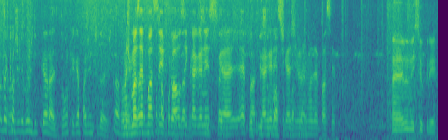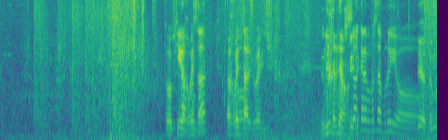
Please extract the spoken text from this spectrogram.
Olha aqueles cagões do caralho, estão a cagar para a gente dois. Tá Mas, mas é por house eles, e caga Sim, nesse sei. gajo. É pá, Eu caga nesses gajos, para mas é para safe. É, mesmo isso eu queria. Estou aqui a Não, arrebentar, a arrebentar joelhos. Eu disse para Não. conseguir. Só que era para passar por aí, ó. Eu também.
